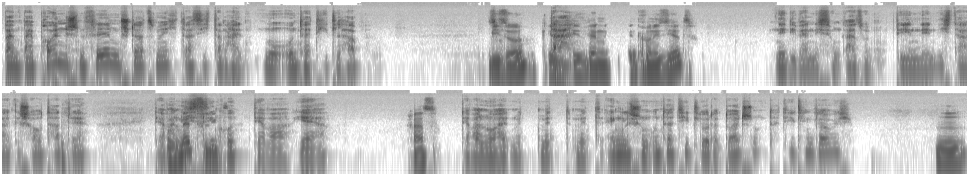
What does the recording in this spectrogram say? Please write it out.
bei, bei polnischen Filmen stört es mich, dass ich dann halt nur Untertitel habe. Wieso? da- Die werden synchronisiert? Nee, die werden nicht so. Also den, den ich da geschaut hatte, der Auf war nicht Netflix? synchron. Der war, ja, ja. Krass. Der war nur halt mit, mit, mit englischem Untertitel oder deutschen Untertiteln, glaube ich. Mhm.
